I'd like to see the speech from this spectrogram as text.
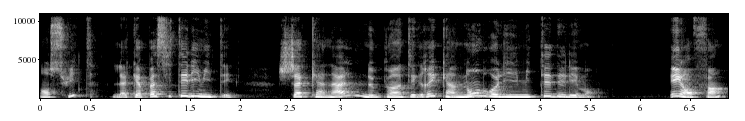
Ensuite, la capacité limitée. Chaque canal ne peut intégrer qu'un nombre limité d'éléments. Et enfin,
